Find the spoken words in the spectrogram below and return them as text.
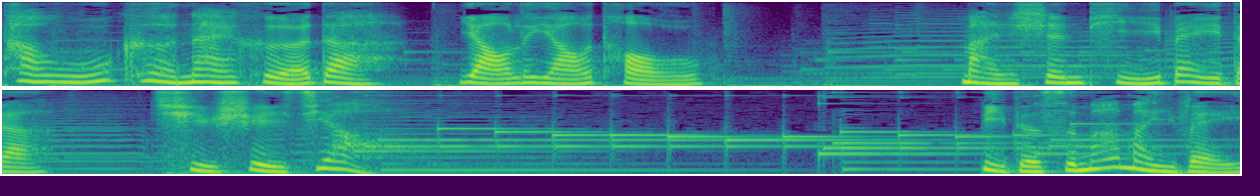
他无可奈何地摇了摇头，满身疲惫的。”去睡觉。彼得斯妈妈以为，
